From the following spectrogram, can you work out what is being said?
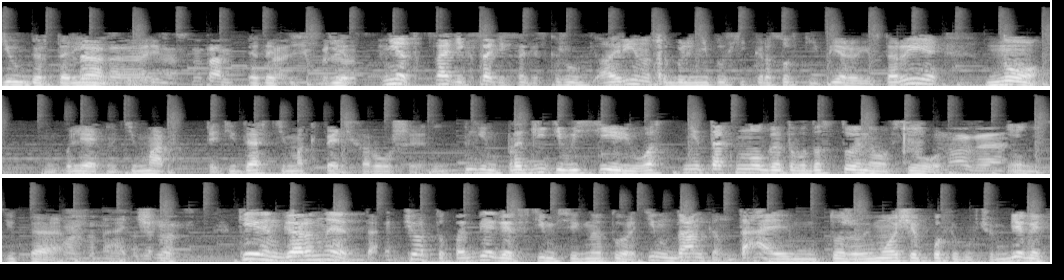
Гилберт Аринас. Да, да, Аринас. Ну там, Это да, пиздец. Нет, кстати, кстати, кстати, скажу, Аринаса были неплохие кроссовки и первые, и вторые, но ну, блять, ну Тимак, блядь, и даст Тимак 5 хорошие. Ну, блин, продлите вы серию, у вас не так много этого достойного всего. Ну да. Не, нифига. Можно было А, черт. Кевин Гарнет, да к черту, побегает в Тим Сигнатура. Тим Данкан, да, ему тоже, ему вообще пофигу в чем бегать,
